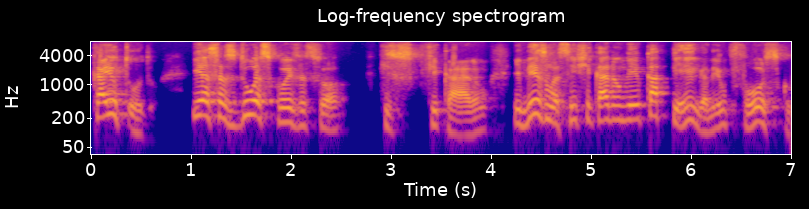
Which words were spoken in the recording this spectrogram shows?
Caiu tudo. E essas duas coisas só que ficaram, e mesmo assim ficaram meio capenga, meio fosco.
